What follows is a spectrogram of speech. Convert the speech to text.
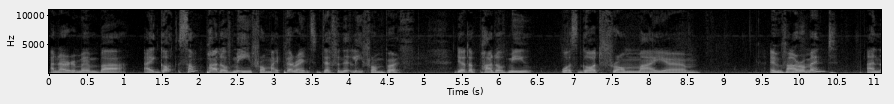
And I remember I got some part of me from my parents, definitely from birth. The other part of me was got from my um, environment and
